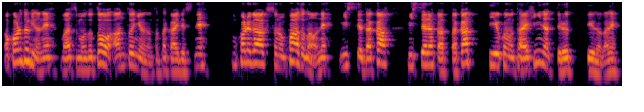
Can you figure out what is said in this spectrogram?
まあ、この時のね、松本とアントニオの戦いですね。これがそのパートナーをね、見捨てたか、見捨てなかったかっていうこの対比になってるっていうのがね、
